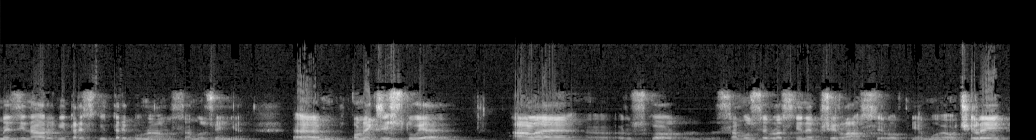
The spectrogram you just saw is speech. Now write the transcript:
Mezinárodní trestní tribunál samozřejmě. Um, on existuje, ale uh, Rusko samo se vlastně nepřihlásilo k němu. Jo? Čili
